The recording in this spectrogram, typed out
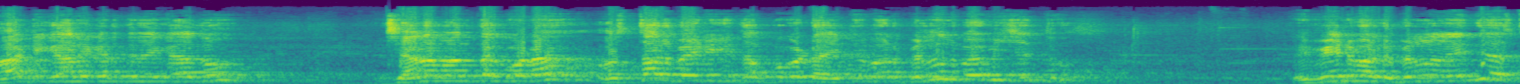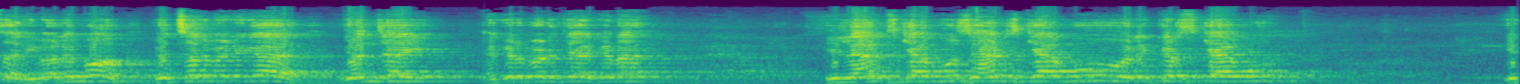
పార్టీ కార్యకర్తలే కాదు జనమంతా కూడా వస్తారు బయటికి తప్పకుండా. అయితే వాళ్ళ పిల్లల భవిష్యత్తు రేపేంటి వాళ్ళ పిల్లలు ఏం చేస్తారు? ఇవాళేమో విచ్చలవిడిగా గంజాయి ఎక్కడ పడితే అక్కడ. ఈ land scam sand scam liquor scam. ఈ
